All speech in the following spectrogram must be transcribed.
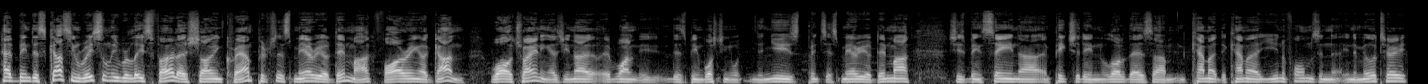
had been discussing recently released photos showing Crown Princess Mary of Denmark firing a gun while training. As you know, everyone i- that's been watching the news, Princess Mary of Denmark, she's been seen uh, and pictured in a lot of those um, camo, the camo uniforms in the, in the military,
